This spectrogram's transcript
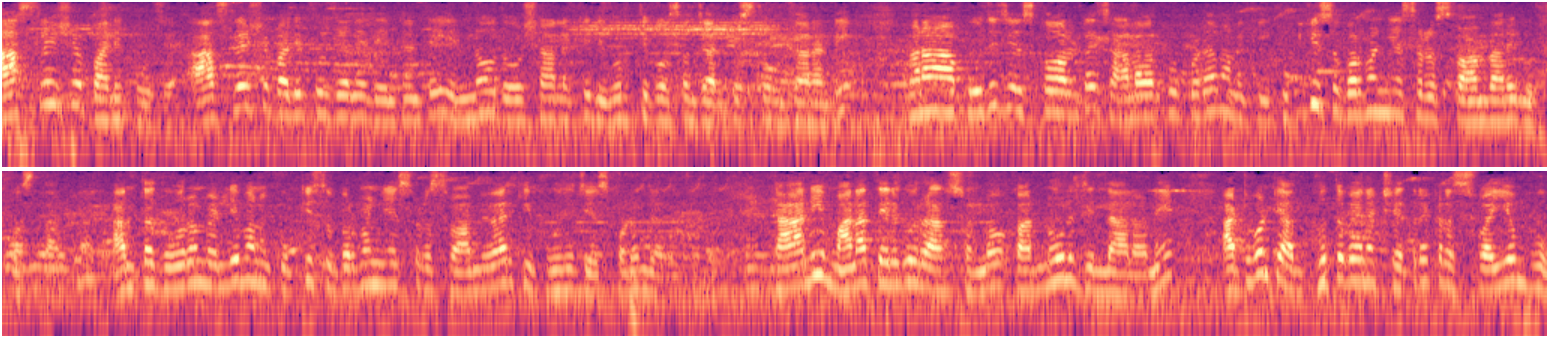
ఆశ్లేష బలి పూజ. ఆశ్లేష బలి పూజ అనేది ఏంటంటే ఎన్నో దోషాలకి నివృత్తి కోసం జరిపిస్తూ ఉంటారండి. మనం ఆ పూజ చేసుకోవాలంటే చాలా వరకు కూడా మనకి కుక్కి సుబ్రహ్మణ్యేశ్వర స్వామివారి గుర్తుకొస్తారు. అంత దూరం వెళ్ళి మనం కుక్కి సుబ్రహ్మణ్యేశ్వర స్వామివారికి ఈ పూజ చేసుకోవడం జరుగుతుంది. కానీ మన తెలుగు రాష్ట్రంలో కర్నూలు జిల్లాలోనే అటువంటి అద్భుతమైన క్షేత్రం ఇక్కడ స్వయంభూ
